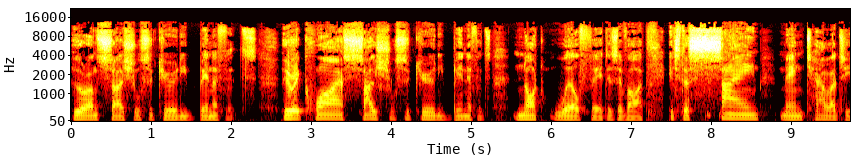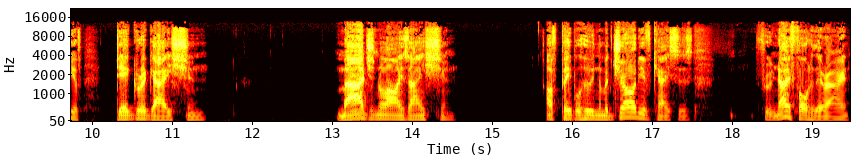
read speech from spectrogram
who are on social security benefits, who require social security benefits, not welfare to survive. It's the same mentality of degradation, marginalisation of people who, in the majority of cases, through no fault of their own,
